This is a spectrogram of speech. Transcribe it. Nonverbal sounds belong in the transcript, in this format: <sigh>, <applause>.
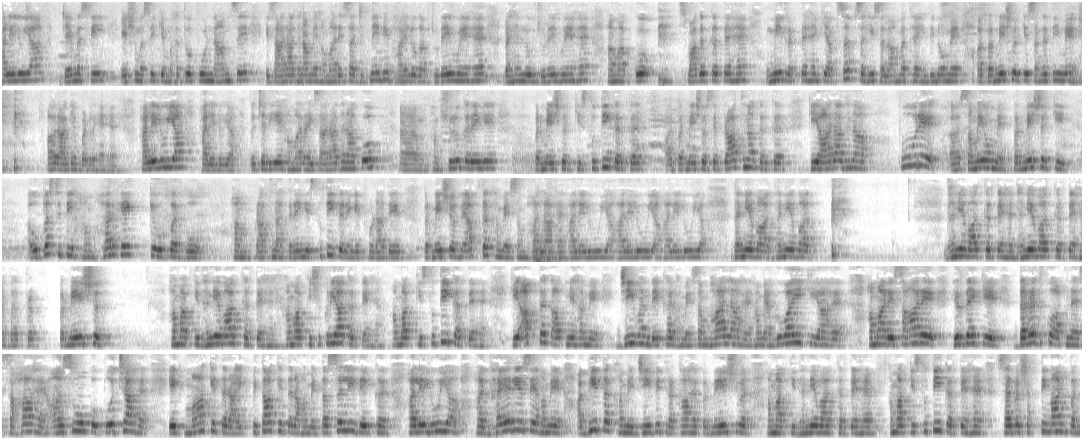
Hallelujah. जय मसीह यीशु मसीह के महत्वपूर्ण नाम से इस आराधना में हमारे साथ जितने भी भाई लोग आप जुड़े हुए हैं बहन लोग जुड़े हुए हैं हम आपको <clears throat> स्वागत करते हैं। उम्मीद रखते हैं कि आप सब सही सलामत है इन दिनों में और परमेश्वर की संगति में <clears throat> और आगे बढ़ रहे हैं। Hallelujah hallelujah. तो चलिए हमारा इस आराधना को अम, हम शुरू करेंगे। परमेश्वर की स्तुति कर कर और परमेश्वर से प्रार्थना कर कर कि आराधना पूरे समयों में परमेश्वर की उपस्थिति हम हर एक के ऊपर हो हम प्रार्थना करेंगे स्तुति करेंगे थोड़ा देर। परमेश्वर ने अब तक हमें संभाला है। Hallelujah hallelujah hallelujah. धन्यवाद धन्यवाद। <coughs> धन्यवाद करते हैं धन्यवाद करते हैं पर, पर, परमेश्वर हम आपकी धन्यवाद करते हैं, हम आपकी शुक्रिया करते हैं, हम आपकी स्तुति करते हैं कि अब तक आपने हमें जीवन देकर हमें संभाला है, हमें अगुवाई किया है। हमारे सारे हृदय के दर्द को आपने सहा है, आंसुओं को पोछा है। एक माँ के तरह, एक पिता के तरह हमें तसल्ली देकर, हलेलुया धैर्य से हमें अभी तक हमें जीवित रखा है परमेश्वर। हम आपकी धन्यवाद करते हैं, हम आपकी स्तुति करते हैं। सर्वशक्तिमान परमेश्वर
